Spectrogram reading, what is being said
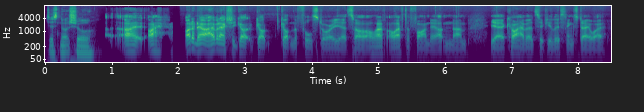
just not sure? I I I don't know. I haven't actually got, got gotten the full story yet, so I'll have I'll have to find out. And um, yeah, Kai Havertz, if you're listening, stay away.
